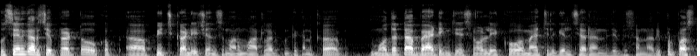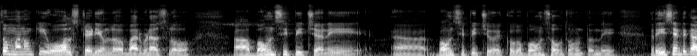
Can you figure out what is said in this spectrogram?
Hussain హుస్సేన్ గారు చెప్పినట్టు ఒక uh, పిచ్ కండిషన్స్ మనం మాట్లాడుకుంటే కనుక మొదట బ్యాటింగ్ చేసిన వాళ్ళు ఎక్కువ మ్యాచ్లు గెలిచారని చెప్పేసి అన్నారు. ఇప్పుడు ప్రస్తుతం మనకి ఓవల్ స్టేడియంలో బర్బిడాస్లో బౌన్సీ పిచ్ అని బౌన్సీ పిచ్ ఎక్కువగా బౌన్స్ అవుతూ ఉంటుంది. రీసెంట్గా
